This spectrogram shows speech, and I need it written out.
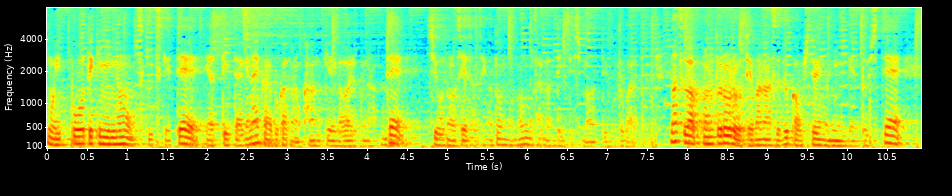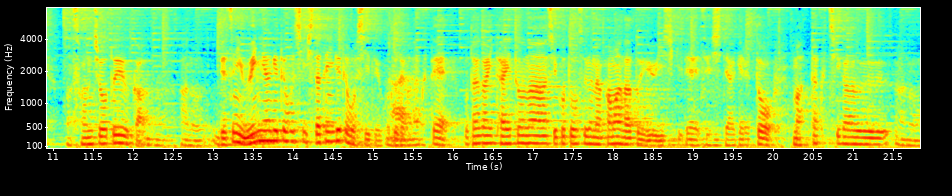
もう一方的に脳を突きつけてやっていってあげないから部下との関係が悪くなって、仕事の生産性がどんどんどんどん下がっていってしまうということがあるとまずはコントロールを手放す部下を一人の人間として、まあ、尊重というか、うん、あの別に上に上げてほしい下手に出てほしいということではなくて、はい、お互い対等な仕事をする仲間だという意識で接してあげると全く違うあの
